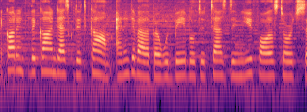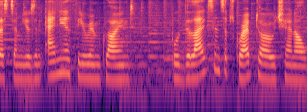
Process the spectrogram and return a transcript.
According to the CoinDesk.com, any developer would be able to test the new file storage system using any Ethereum client. Put the likes and subscribe to our channel.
